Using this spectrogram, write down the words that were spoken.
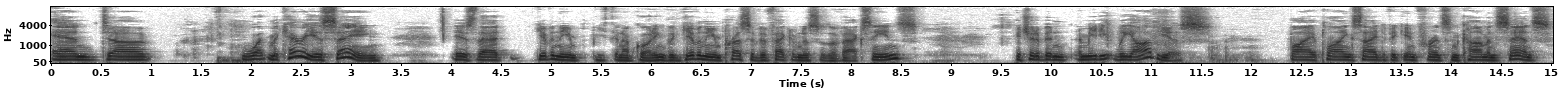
and uh, what Makary is saying is that given the, and I'm quoting, but given the impressive effectiveness of the vaccines, it should have been immediately obvious by applying scientific inference and common sense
